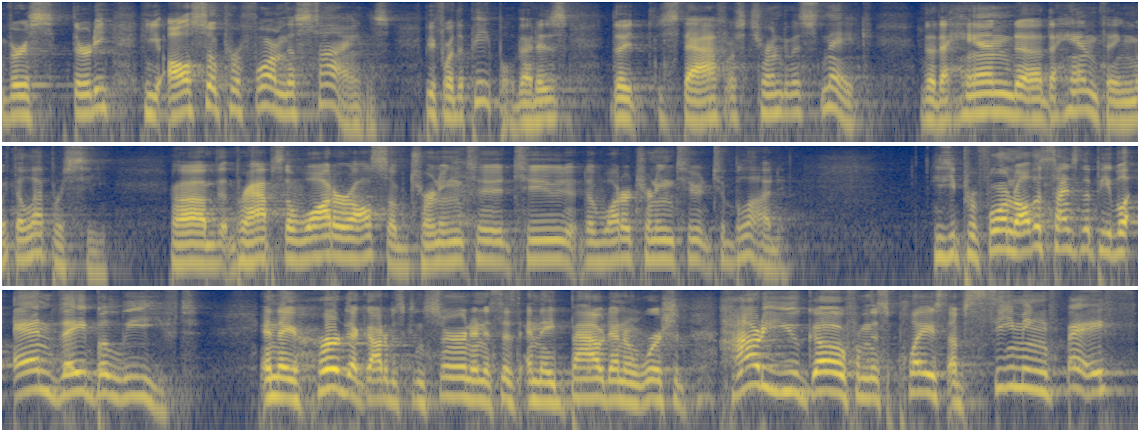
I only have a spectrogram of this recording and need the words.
Verse 30, he also performed the signs before the people. That is, the staff was turned to a snake, the, the, hand, uh, the hand thing with the leprosy. Uh, perhaps the water also turning to, to the water turning to, to blood. He performed all the signs of the people, and they believed. And they heard that God was concerned, and it says, and they bowed down and worshiped. How do you go from this place of seeming faith,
